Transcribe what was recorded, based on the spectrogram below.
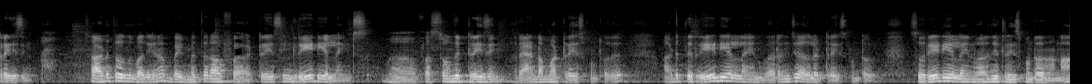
tracing so அடுத்து வந்து பார்த்தீங்கன்னா by method of tracing radial lines first வந்து ட்ரேசிங் ரேண்டமாக ட்ரேஸ் பண்ணுறது அடுத்து ரேடியல் லைன் வரைஞ்சி அதில் ட்ரேஸ் பண்ணுறது ஸோ ரேடியல் லைன் வரைஞ்சி ட்ரேஸ் பண்ணுறதுனா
